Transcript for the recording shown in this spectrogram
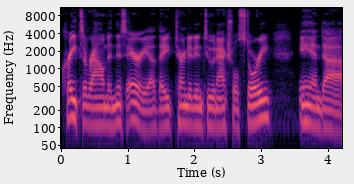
crates around in this area, they turned it into an actual story. And uh,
